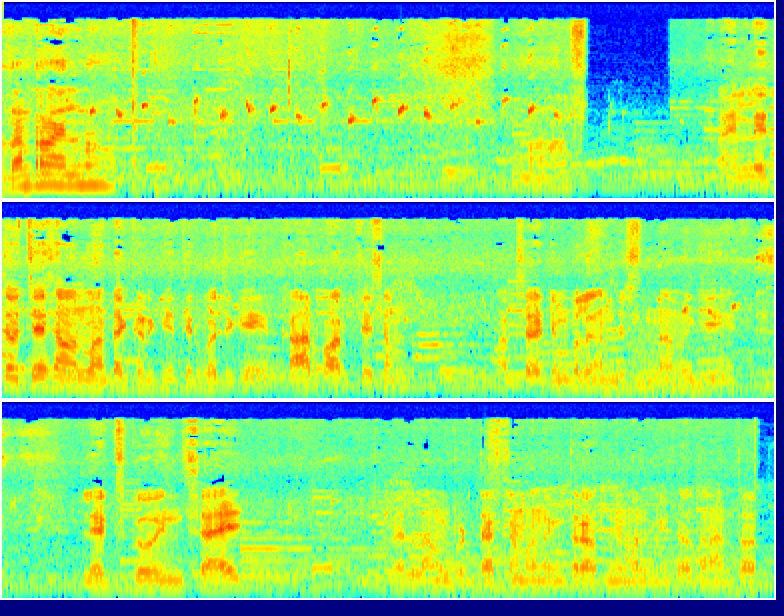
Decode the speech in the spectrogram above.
పదండ్రా వెళ్దాం ఫైనల్ అయితే వచ్చేసాం అనమాట ఇక్కడికి తిరుపతికి. కార్ పార్క్ చేసాం. అటు సైడ్ టెంపుల్ కనిపిస్తుందా మీకు లెట్స్ గో ఇన్ సైడ్ వెళ్దాం ఇప్పుడు దర్శనం అందిన తర్వాత మిమ్మల్ని మీట్ అవుతాను. అంతవరకు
